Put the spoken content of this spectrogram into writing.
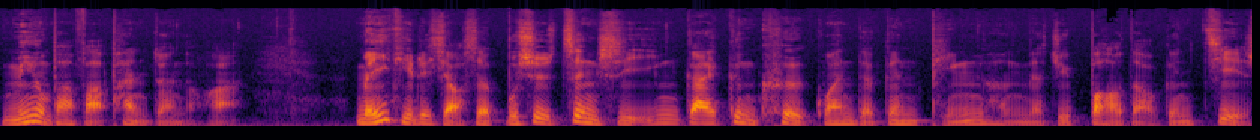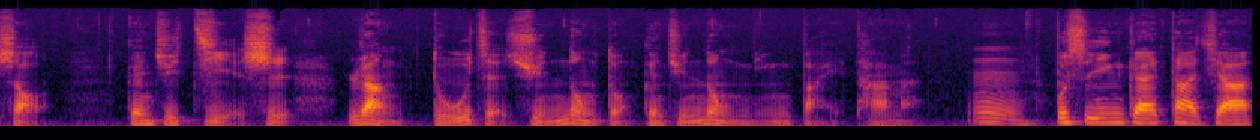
没有办法判断的话，媒体的角色不是正是应该更客观的、更平衡的去报道、跟介绍、跟去解释，让读者去弄懂、跟去弄明白它吗？嗯，不是应该大家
